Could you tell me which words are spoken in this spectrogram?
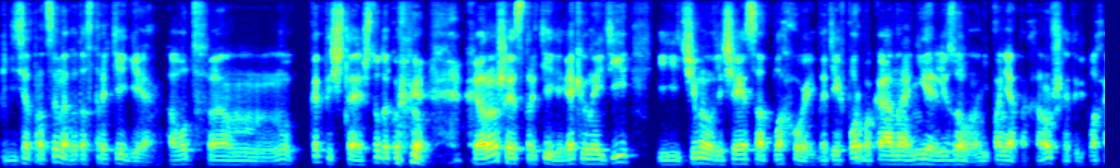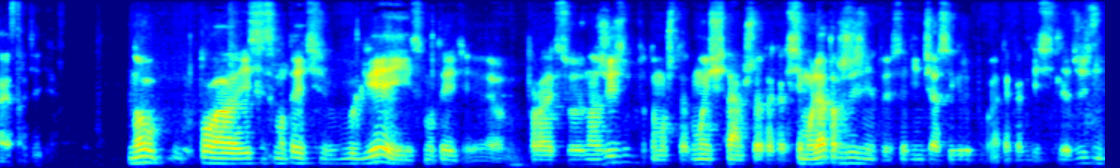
50% это стратегия. А вот эм, ну, как ты считаешь, что такое хорошая стратегия? Как ее найти и чем она отличается от плохой? До тех пор, пока она не реализована, непонятно, хорошая это или плохая стратегия. Ну, по, если смотреть в игре и смотреть э, проекцию на жизнь, потому что мы считаем, что это как симулятор жизни, то есть один час игры – это как 10 лет жизни.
